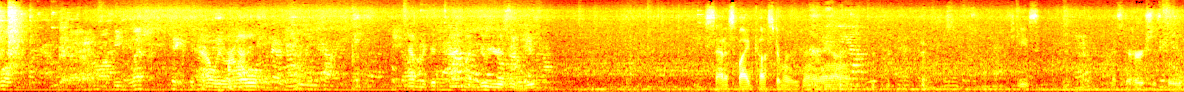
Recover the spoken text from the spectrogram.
Yeah, we were all having a good time on New Year's Eve. satisfied customers. There they are. Jeez. Mr. Hirsch's food.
